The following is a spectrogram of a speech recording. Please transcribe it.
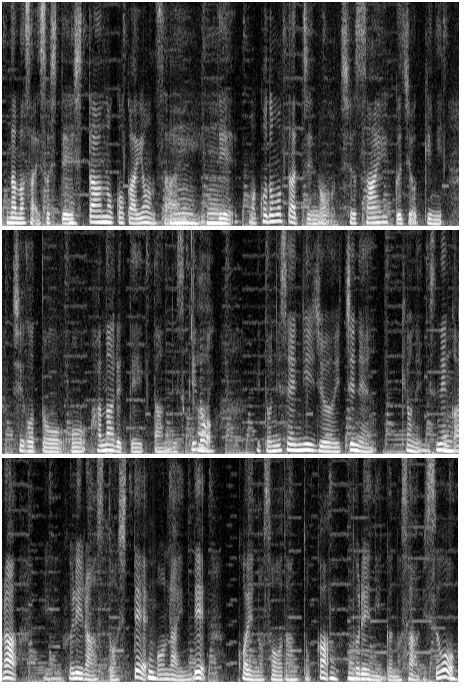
7歳そして下の子が4歳で、まあ、子どもたちの出産育児を機に仕事を離れていたんですけど、はい。えっと、2021年去年ですね、うん。から、えーフリーランスとしてうん。オンラインで声の相談とか、うんうん。トレーニングのサービスをうん。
